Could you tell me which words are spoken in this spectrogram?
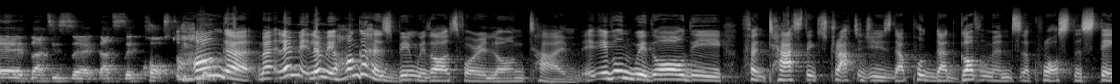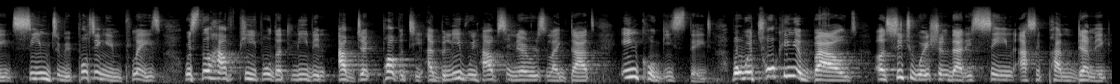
uh, that is uh, that's the cost. hunger, but let me let me. Hunger has been with us for a long time. Even with all the fantastic strategies that put that governments across the state seem to be putting in place, we still have people that live in abject poverty. I believe we have scenarios like that in Kogi State. But we're talking about a situation that is seen as a pandemic.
